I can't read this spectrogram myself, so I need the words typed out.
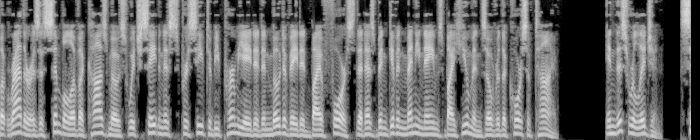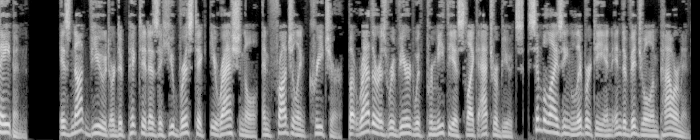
but rather as a symbol of a cosmos which Satanists perceive to be permeated and motivated by a force that has been given many names by humans over the course of time. In this religion, Satan is not viewed or depicted as a hubristic, irrational, and fraudulent creature, but rather is revered with Prometheus-like attributes, symbolizing liberty and individual empowerment.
